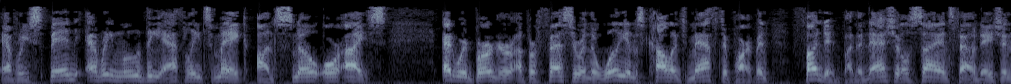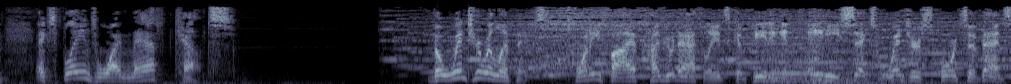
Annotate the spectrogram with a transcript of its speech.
every spin, every move the athletes make on snow or ice. Edward Burger, a professor in the Williams College Math Department, funded by the National Science Foundation, explains why math counts. The Winter Olympics, 2,500 athletes competing in 86 winter sports events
